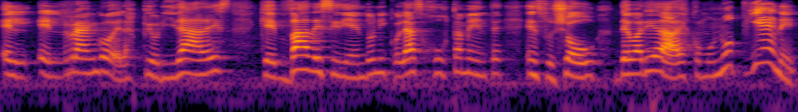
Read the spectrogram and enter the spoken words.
el, el rango de las prioridades que va decidiendo Nicolás justamente en su show de variedades, como no tiene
